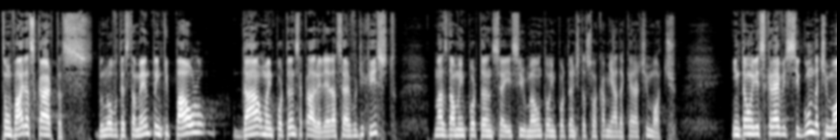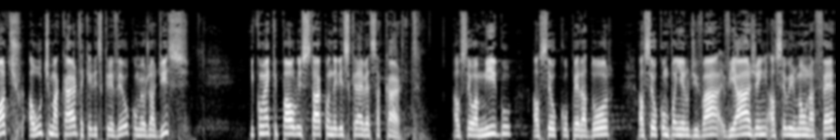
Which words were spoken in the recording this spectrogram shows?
São várias cartas do Novo Testamento em que Paulo dá uma importância, claro, ele era servo de Cristo, mas dá uma importância a esse irmão tão importante da sua caminhada, que era Timóteo. Então ele escreve 2 Timóteo, a última carta que ele escreveu, como eu já disse. E como é que Paulo está quando ele escreve essa carta? Ao seu amigo, ao seu cooperador, ao seu companheiro de viagem, ao seu irmão na fé.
